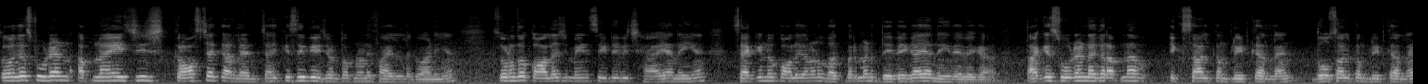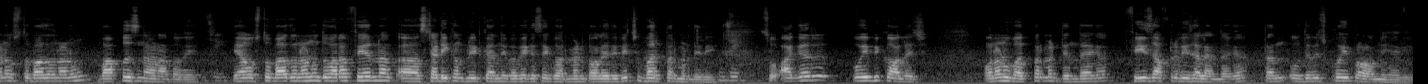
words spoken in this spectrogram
ਸੋ ਅਗਰ ਸਟੂਡੈਂਟ ਆਪਣਾ ਇਹ ਚੀਜ਼ ਕ੍ਰਾਸ ਚੈੱਕ ਕਰ ਲੈਣ ਚਾਹੇ ਕਿਸੇ ਵੀ ਏਜੰਟ ਤੋਂ ਆਪਣਾ ਨੇ ਫਾਈਲ ਲਗਵਾਣੀ ਹੈ ਸੋ ਉਹਨਾਂ ਦਾ ਕਾਲਜ ਮੇਨ ਸਿਟੀ ਵਿੱਚ ਹੈ ਜਾਂ ਨਹੀਂ ਹੈ ਸੈਕਿੰਡ ਉਹ ਕਾਲਜ ਉਹਨਾਂ ਨੂੰ ਵਰਕ ਪਰਮਿਟ ਦੇਵੇਗਾ ਜਾਂ ਨਹੀਂ ਦੇਵੇਗਾ ਤਾਂ ਕਿ ਸਟੂਡੈਂਟ ਅਗਰ ਆਪਣਾ 1 ਸਾਲ ਕੰਪਲੀਟ ਕਰ ਲੈਣ 2 ਸਾਲ ਕੰਪਲੀਟ ਕਰ ਲੈਣ ਉਸ ਤੋਂ ਬਾਅਦ ਉਹਨਾਂ ਨੂੰ ਵਾਪਸ ਨਾ ਆਉਣਾ ਪਵੇ ਜੀ। ਉਸ ਤੋਂ ਬਾਅਦ ਉਹਨਾਂ ਨੂੰ ਦੁਬਾਰਾ ਫੇਰ ਨਾ ਸਟੱਡੀ ਕੰਪਲੀਟ ਕਰਨੀ ਪਵੇ ਕਿਸੇ ਗਵਰਨਮੈਂਟ ਕਾਲਜ ਦੇ ਵਿੱਚ ਵਰਕ ਪਰਮਿਟ ਦੇ ਲਈ ਸੋ ਅਗਰ ਕੋਈ ਵੀ ਕਾਲਜ ਉਹਨਾਂ ਨੂੰ ਵਰਕ ਪਰਮਿਟ ਦਿੰਦਾ ਹੈਗਾ ਫੀਸ ਆਫਟਰ ਵੀਜ਼ਾ ਲੈਂਦਾ ਹੈਗਾ ਤਾਂ ਉਹਦੇ ਵਿੱਚ ਕੋਈ ਪ੍ਰੋਬਲਮ ਨਹੀਂ ਹੈਗੀ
